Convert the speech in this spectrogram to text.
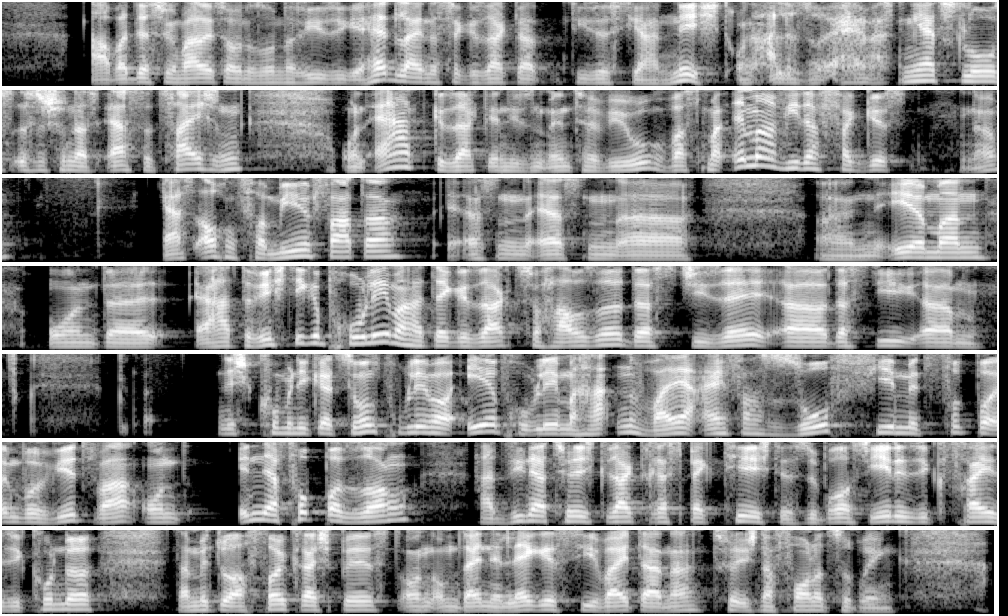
Aber deswegen war das auch so eine riesige Headline, dass er gesagt hat, dieses Jahr nicht. Und alle so, ey, was ist denn jetzt los? Ist es schon das erste Zeichen? Und er hat gesagt in diesem Interview, was man immer wieder vergisst. Ne? Er ist auch ein Familienvater, er ist ein, er ist ein, äh, ein Ehemann und äh, er hat richtige Probleme, hat er gesagt, zu Hause, dass Giselle, äh, dass die ähm, nicht Kommunikationsprobleme, aber Eheprobleme hatten, weil er einfach so viel mit Football involviert war und in der Football-Saison hat sie natürlich gesagt, respektiere ich das. Du brauchst jede freie Sekunde, damit du erfolgreich bist und um deine Legacy weiter ne, natürlich nach vorne zu bringen.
